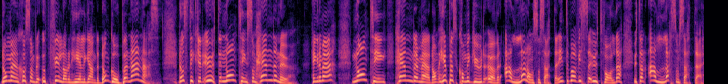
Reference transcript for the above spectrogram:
De människor som blir uppfyllda av den helige ande, de går bananas. De sticker ut, det är någonting som händer nu. Hänger ni med? Någonting händer med dem. Helt plötsligt kommer Gud över alla de som satt där. Inte bara vissa utvalda, utan alla som satt där.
